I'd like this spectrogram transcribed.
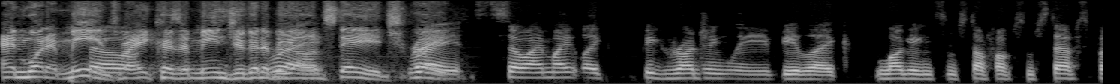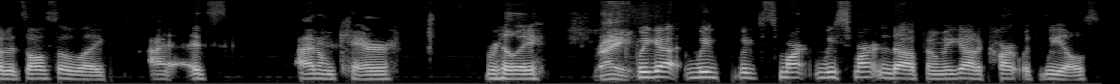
And what it means, So- right? Because it means you're going to be Right. on stage, right? So I might like begrudgingly be like lugging some stuff up some steps, but it's also like I it's I don't care really. Right. we got we we smart we smartened up and we got a cart with wheels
